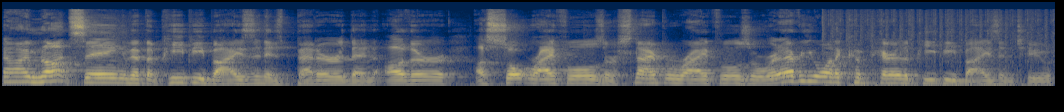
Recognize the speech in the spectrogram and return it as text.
Now, I'm not saying that the PP Bizon is better than other assault rifles or sniper rifles or whatever you want to compare the PP Bizon to.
